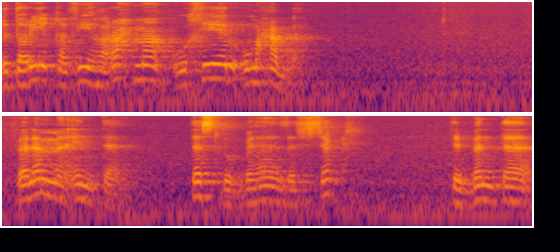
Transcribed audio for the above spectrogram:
بطريقة فيها رحمة وخير ومحبة. فلما أنت تسلك بهذا الشكل تبقى أنت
